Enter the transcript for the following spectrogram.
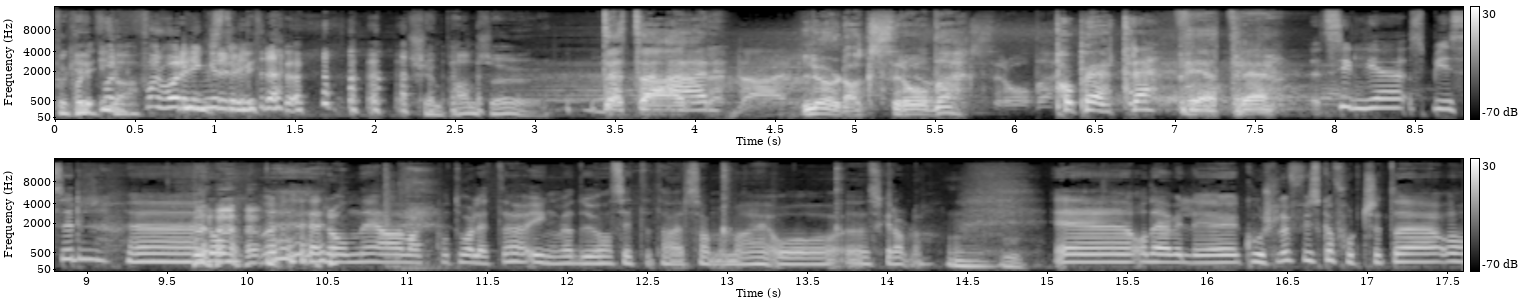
For For- for, For våre yngre lyttere. Sjimpanse. Dette er Lørdagsrådet På P3. P3. Silje spiser. Eh, Ron, Ronny har vært på toalettet. Yngve, du har sittet her sammen med meg og eh, skravla. Eh, og det er veldig koselig, for vi skal fortsette å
